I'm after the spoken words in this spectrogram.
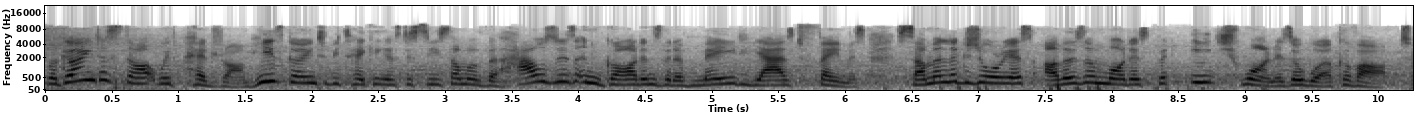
We're going to start with Pedram. He's going to be taking us to see some of the houses and gardens that have made Yazd famous. Some are luxurious, others are modest, but each one is a work of art.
